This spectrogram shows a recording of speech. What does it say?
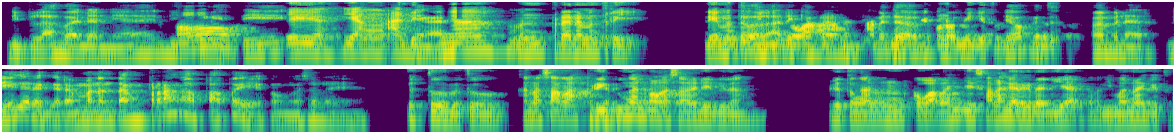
dibelah badannya Oh, dikuliti Iya iya yang adiknya men- perdana menteri. Dia betul menteri adik betul, betul ekonomi betul. gitu. dia waktu itu oh, benar dia gara-gara menentang perang apa apa ya kalau nggak salah ya Betul betul. Karena salah perhitungan kalau nggak salah dia bilang. Perhitungan keuangannya jadi salah gara-gara dia atau gimana gitu.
